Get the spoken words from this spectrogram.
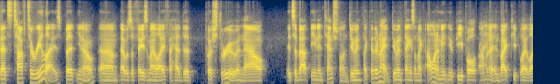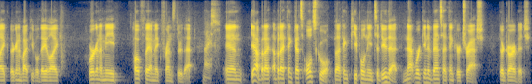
that's tough to realize but you know um, that was a phase of my life i had to push through and now it's about being intentional and doing like the other night doing things. I'm like i want to meet new people. Right. i'm going to invite people i like. They're going to invite people they like. We're going to meet. Hopefully i make friends through that. Nice. And yeah but i but i think that's old school. But i think people need to do that. Networking events i think are trash. They're garbage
